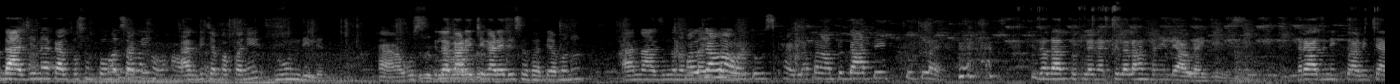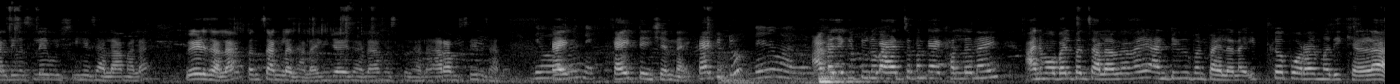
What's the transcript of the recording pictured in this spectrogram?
दाजीनं कालपासून कोमलसाठी आणि पप्पाने धुवून दिलेत. हा ऊस तिला गाड्याची गाड्या दिसत होत्या म्हणून. आणि आज मला जाम आवडतो ऊस खायला पण आता दात एक तुटलाय. तिचा दात तुटला ना तिला लहानपणी लय आवडायची तर आज निघतो आम्ही चार दिवस लय उशी हे झाला आम्हाला. वेळ झाला पण चांगला झाला एन्जॉय झाला मस्त झाला आरामशीर झाला. काही काही टेन्शन नाही. काय किट्टू? आणि माझ्या किट्टूनं बाहेरचं पण काय खाल्लं नाही आणि मोबाईल पण चालवला नाही आणि टीव्ही पण पाहिला नाही. इतकं पोरांमध्ये खेळला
